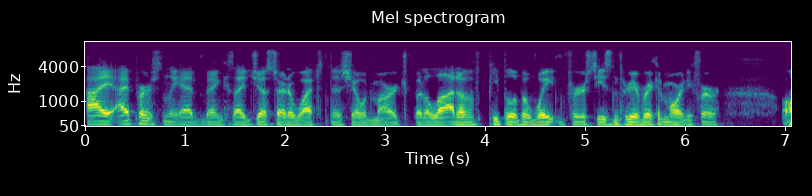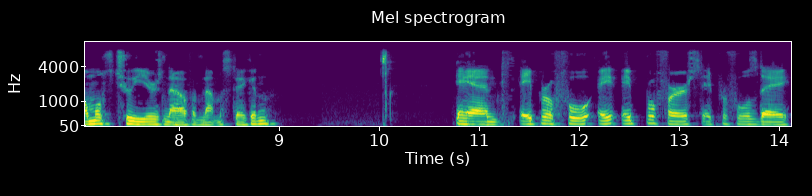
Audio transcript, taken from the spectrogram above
I, I personally hadn't been because I just started watching this show in March, but a lot of people have been waiting for season three of Rick and Morty for almost two years now, if I'm not mistaken. And April Fool, A- April first, April Fool's Day,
